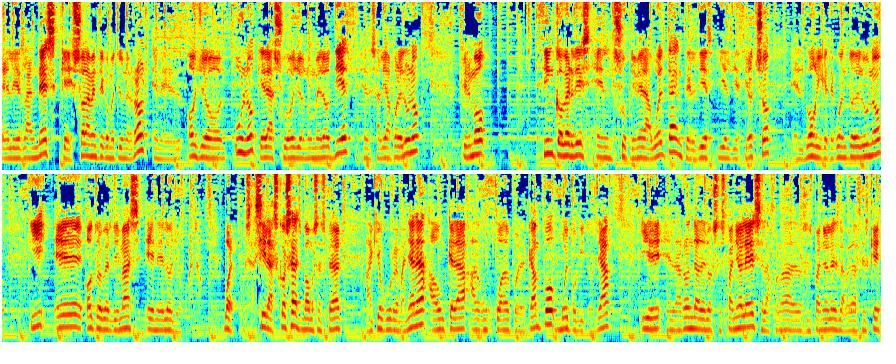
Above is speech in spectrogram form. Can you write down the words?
el irlandés que solamente cometió un error en el hoyo 1, que era su hoyo número 10, él salía por el 1, firmó 5 verdes en su primera vuelta, entre el 10 y el 18, el bogey que te cuento del 1 y eh, otro verde más en el hoyo 4. Bueno, pues así las cosas, vamos a esperar a qué ocurre mañana, aún queda algún jugador por el campo, muy poquitos ya, y en la ronda de los españoles, en la jornada de los españoles, la verdad es que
